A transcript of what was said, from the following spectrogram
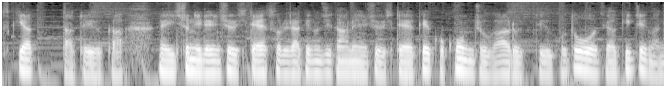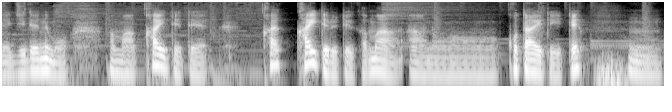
付き合ったというか、一緒に練習して、それだけの時間練習して、結構根性があるっていうことを、ジャッキー・チェンがね、自伝でも、まあ書いてて、書いてるというか、まあ、あのー答えていて、うん、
